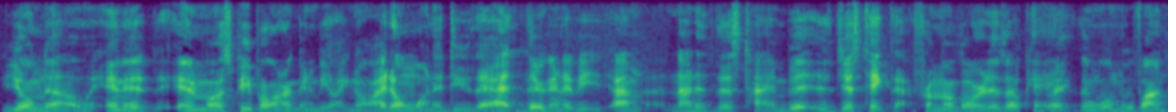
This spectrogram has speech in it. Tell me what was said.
you'll know and it and most people aren't going to be like no i don't want to do that mm-hmm. they're going to be i'm not at this time but just take that from the lord as okay right. then we'll move on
